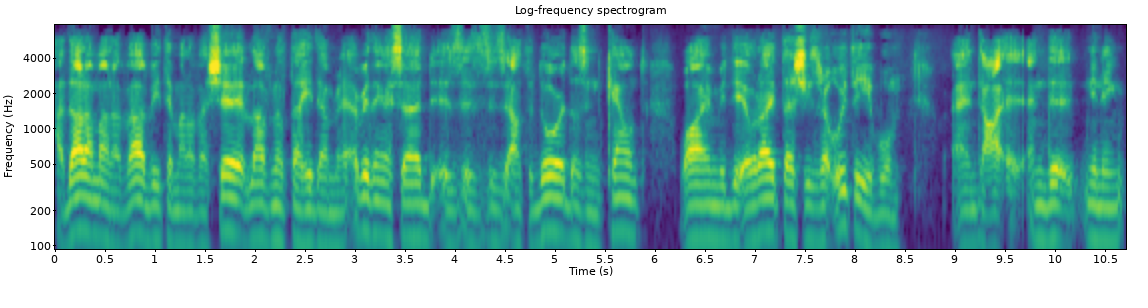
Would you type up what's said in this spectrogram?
הדר אמר רבה, ויתם רבשה, לאו מלתא הידמרה. Everything I said is, is, is out the door, doesn't count. Why mideoraita she's ra'uita yibum, and uh, and the, meaning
